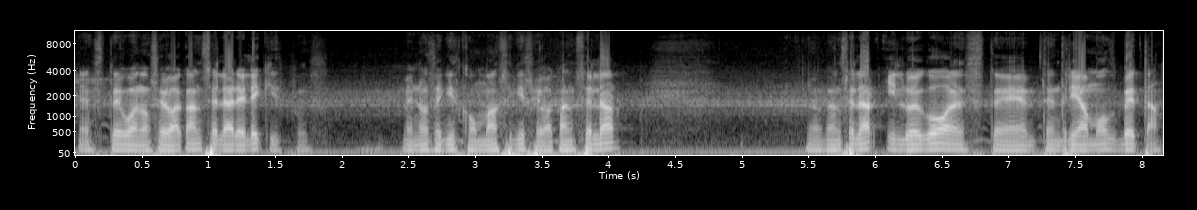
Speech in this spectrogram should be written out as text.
este bueno se va a cancelar el x pues. Menos x con más x se va a cancelar. Se va a cancelar y luego este tendríamos beta.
